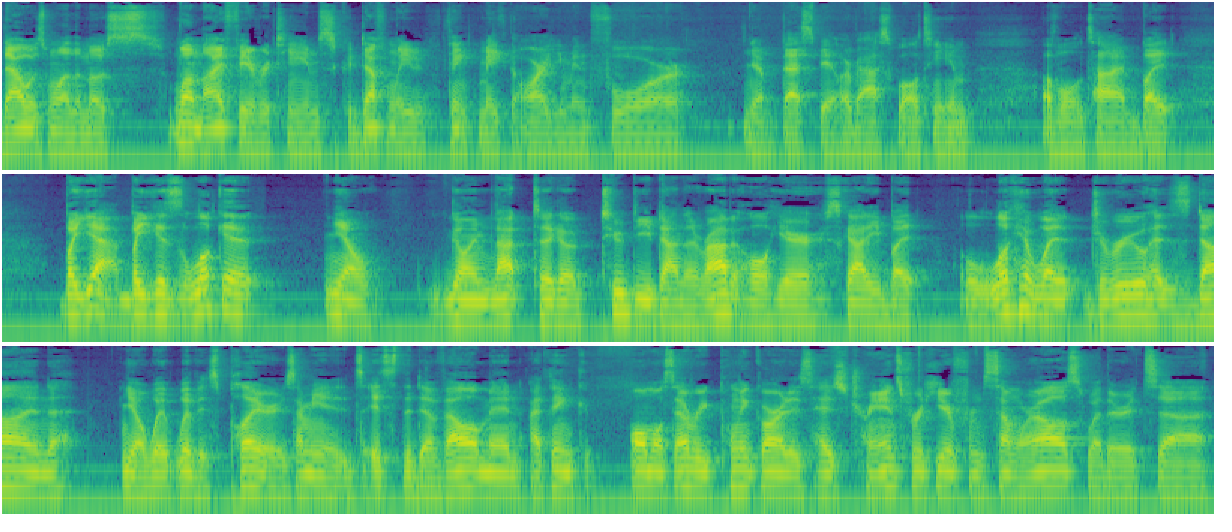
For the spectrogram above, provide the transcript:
that was one of the most one of my favorite teams. Could definitely think make the argument for you know best Baylor basketball team of all time. But but yeah, but because look at you know going not to go too deep down the rabbit hole here, Scotty, but look at what Drew has done you know with, with his players. I mean, it's it's the development. I think almost every point guard is, has transferred here from somewhere else, whether it's uh,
